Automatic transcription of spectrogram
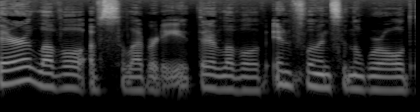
their level of celebrity, their level of influence in the world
